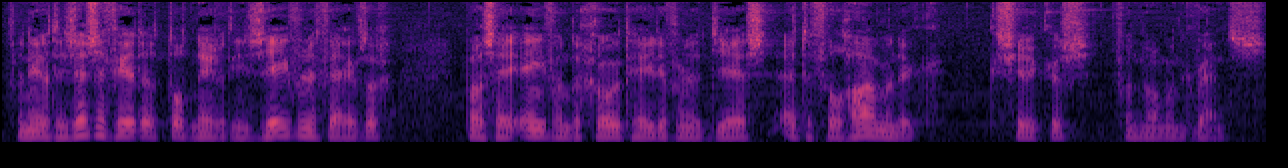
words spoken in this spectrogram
Van 1946 tot 1957 was hij een van de grootheden van het jazz at the Philharmonic Circus van Norman Granz.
